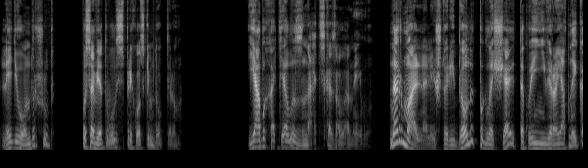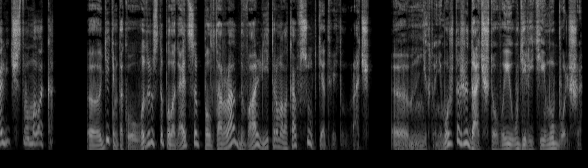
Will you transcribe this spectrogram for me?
Леди Ондершут посоветовалась с приходским доктором. «Я бы хотела знать», — сказала она ему, — «нормально ли, что ребенок поглощает такое невероятное количество молока?» «Э, «Детям такого возраста полагается полтора-два литра молока в сутки», — ответил врач. «Э, «Никто не может ожидать, что вы уделите ему больше.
